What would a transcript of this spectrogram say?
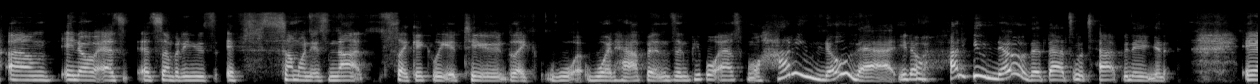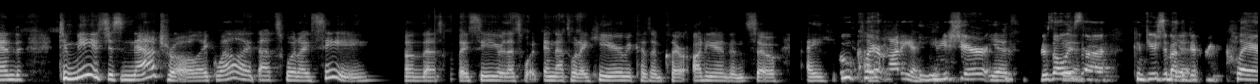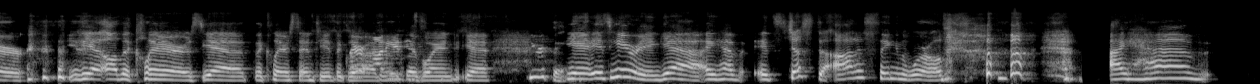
Um, you know as as somebody who's if someone is not psychically attuned like what what happens? And people ask well how do you know that? You know how do you know that that's what's happening? And and to me it's just natural like well I, that's what i see oh, that's what I see, or that's what, and that's what I hear because I'm Claire clairaudient. And so I. Ooh, clairaudient. I, Can you share? Yes. There's always yeah. a confusion about yeah. the different clair. yeah, all the clairs. Yeah, the Claire clairsentient, the clairaudient, clairvoyant. Yeah. Hear thing. Yeah, it's hearing. Yeah, I have. It's just the oddest thing in the world. I have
